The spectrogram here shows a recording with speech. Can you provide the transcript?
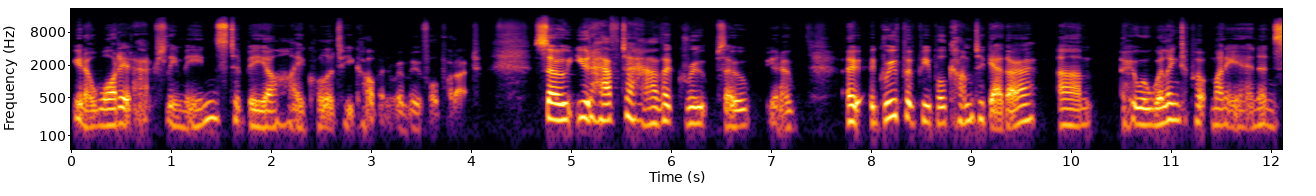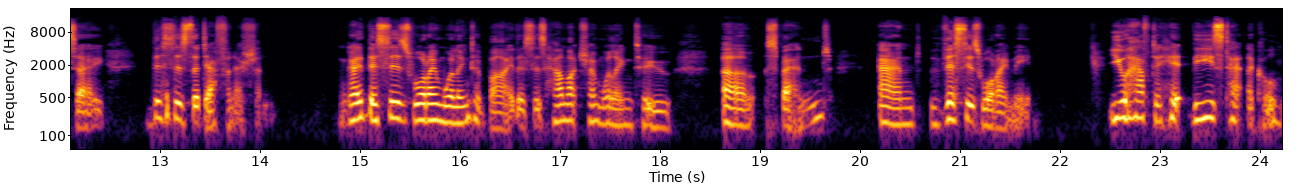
you know, what it actually means to be a high quality carbon removal product. So you'd have to have a group. So you know, a, a group of people come together um, who are willing to put money in and say, this is the definition. Okay, this is what I'm willing to buy. This is how much I'm willing to uh, spend, and this is what I mean you have to hit these technical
